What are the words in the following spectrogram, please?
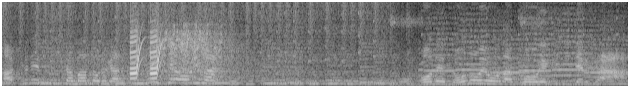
白熱したバトルが続いております。ここでどのような攻撃に出るか。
